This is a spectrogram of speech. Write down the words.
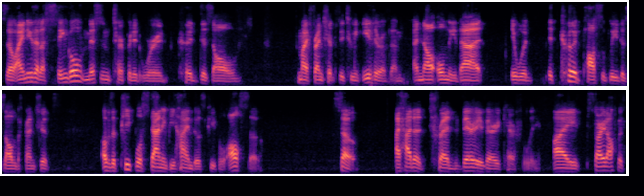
So I knew that a single misinterpreted word could dissolve my friendships between either of them. And not only that, it would it could possibly dissolve the friendships of the people standing behind those people also. So I had to tread very, very carefully. I started off with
